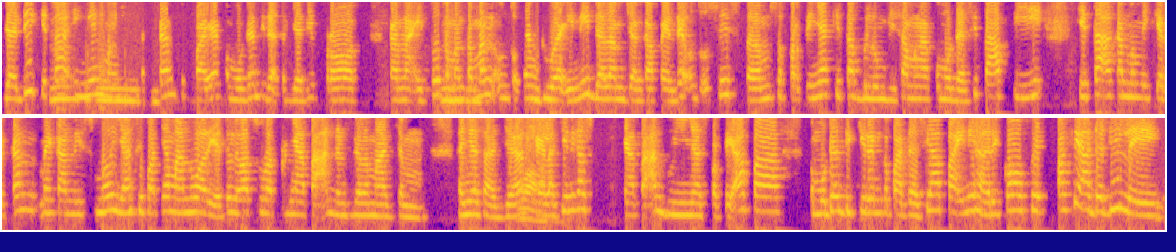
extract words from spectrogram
Jadi kita hmm. ingin mengingatkan supaya kemudian tidak terjadi fraud. Karena itu hmm. teman-teman hmm. untuk yang dua ini dalam jangka pendek untuk sistem sepertinya kita belum bisa mengakomodasi tapi kita akan memikirkan mekanisme yang sifatnya manual yaitu lewat surat pernyataan dan segala macam. Hanya saja wow. sekali lagi ini kan pernyataan bunyinya seperti apa, kemudian dikirim kepada siapa, ini hari COVID, pasti ada delay.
